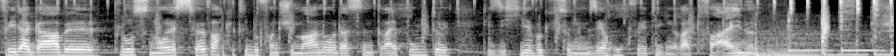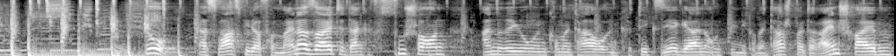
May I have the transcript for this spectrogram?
Federgabel plus neues Zwölffachgetriebe von Shimano. Das sind drei Punkte, die sich hier wirklich zu einem sehr hochwertigen Rad vereinen. So, das war's wieder von meiner Seite. Danke fürs Zuschauen. Anregungen, Kommentare und Kritik sehr gerne unten in die Kommentarspalte reinschreiben.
